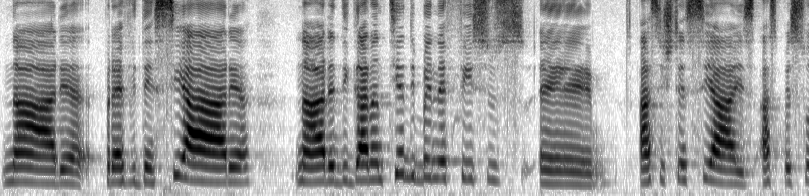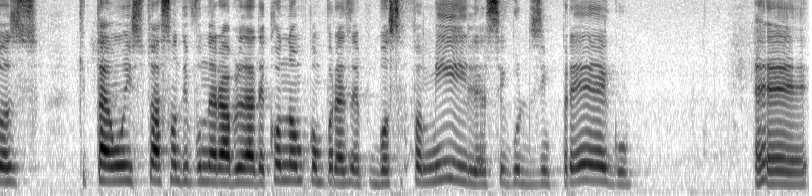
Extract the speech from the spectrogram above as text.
na área previdenciária, na área de garantia de benefícios é, assistenciais às pessoas que estão em situação de vulnerabilidade econômica, como, por exemplo, Bolsa Família, seguro-desemprego, é,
